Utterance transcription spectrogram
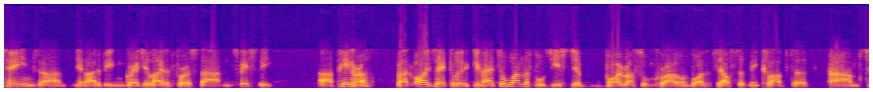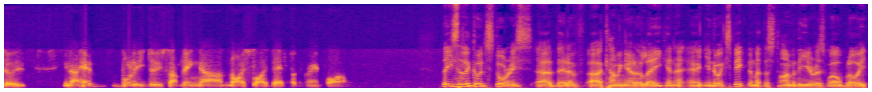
teams, uh, you know, to be congratulated for a start, and especially uh, Penrith. But Isaac Luke, you know, it's a wonderful gesture by Russell Crowe and by the South Sydney Club to um, to you know have Bully do something uh, nice like that for the grand final. These are the good stories uh, that have uh, coming out of the league, and, uh, and you know expect them at this time of the year as well, Bluey.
